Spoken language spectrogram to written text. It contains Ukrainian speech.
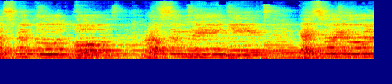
ось ми тут, Бог, просим нині, дай свою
